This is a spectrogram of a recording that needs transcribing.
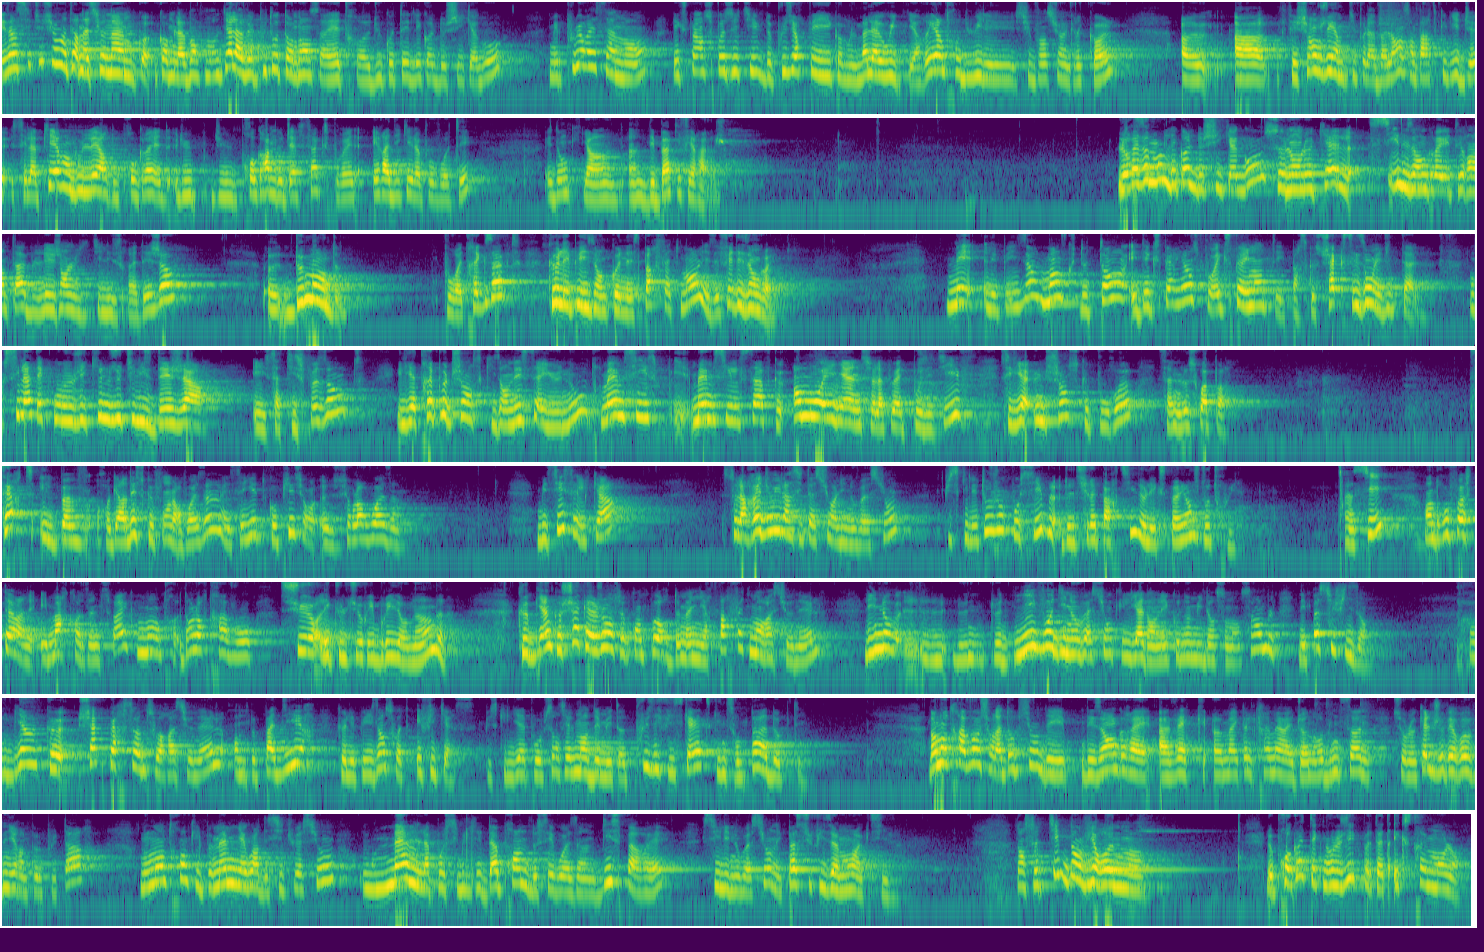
institutions internationales comme la Banque mondiale avaient plutôt tendance à être euh, du côté de l'école de Chicago, mais plus récemment, l'expérience positive de plusieurs pays comme le Malawi qui a réintroduit les subventions agricoles euh, a fait changer un petit peu la balance. En particulier, c'est la pierre angulaire du, programme de Jeff Sachs pour éradiquer la pauvreté. Et donc, il y a un, un débat qui fait rage. Le raisonnement de l'école de Chicago, selon lequel si les engrais étaient rentables, les gens les utiliseraient déjà, euh, demande, pour être exact, que les paysans connaissent parfaitement les effets des engrais. Mais les paysans manquent de temps et d'expérience pour expérimenter, parce que chaque saison est vitale. Donc si la technologie qu'ils utilisent déjà est satisfaisante, il y a très peu de chances qu'ils en essayent une autre, même s'ils, savent qu'en moyenne cela peut être positif, s'il y a une chance que pour eux ça ne le soit pas. Certes, ils peuvent regarder ce que font leurs voisins et essayer de copier sur, euh, sur leurs voisins. Mais si c'est le cas, cela réduit l'incitation à l'innovation, puisqu'il est toujours possible de tirer parti de l'expérience d'autrui. Ainsi, Andrew Foster et Mark Rosenzweig montrent dans leurs travaux sur les cultures hybrides en Inde que bien que chaque agent se comporte de manière parfaitement rationnelle, le niveau d'innovation qu'il y a dans l'économie dans son ensemble n'est pas suffisant. Donc bien que chaque personne soit rationnelle, on ne peut pas dire que les paysans soient efficaces, puisqu'il y a potentiellement des méthodes plus efficaces qui ne sont pas adoptées. Dans nos travaux sur l'adoption des, engrais avec euh, Michael Kramer et John Robinson, sur lequel je vais revenir un peu plus tard, nous montrons qu'il peut même y avoir des situations où même la possibilité d'apprendre de ses voisins disparaît si l'innovation n'est pas suffisamment active. Dans ce type d'environnement, le progrès technologique peut être extrêmement lent.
